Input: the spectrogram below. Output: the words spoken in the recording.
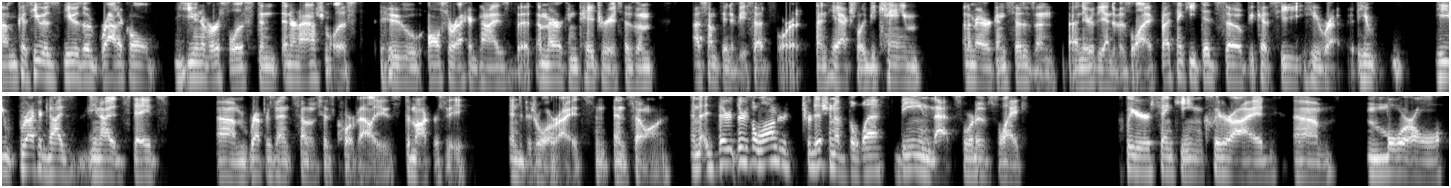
because um, he was he was a radical universalist and internationalist who also recognized that American patriotism has something to be said for it. And he actually became an American citizen uh, near the end of his life. But I think he did so because he he he he recognized the United States um, represents some of his core values: democracy, individual rights, and, and so on. And there, there's a longer tradition of the left being that sort of like clear thinking, clear eyed, um, moral,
